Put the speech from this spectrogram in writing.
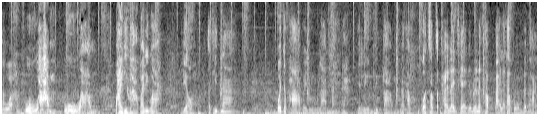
วู่วามวู่วามวู่วาม ไปดีกว่าไปดีกว่า เดี๋ยวอาทิตย์หน้า ว่าจะพาไปดูร้านไหนนะ อย่าลืมติดตามนะครับ กด subscribe ไลค์แชร์กันด้วยนะครับ ไปแล้วครับผม บ๊ายบาย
